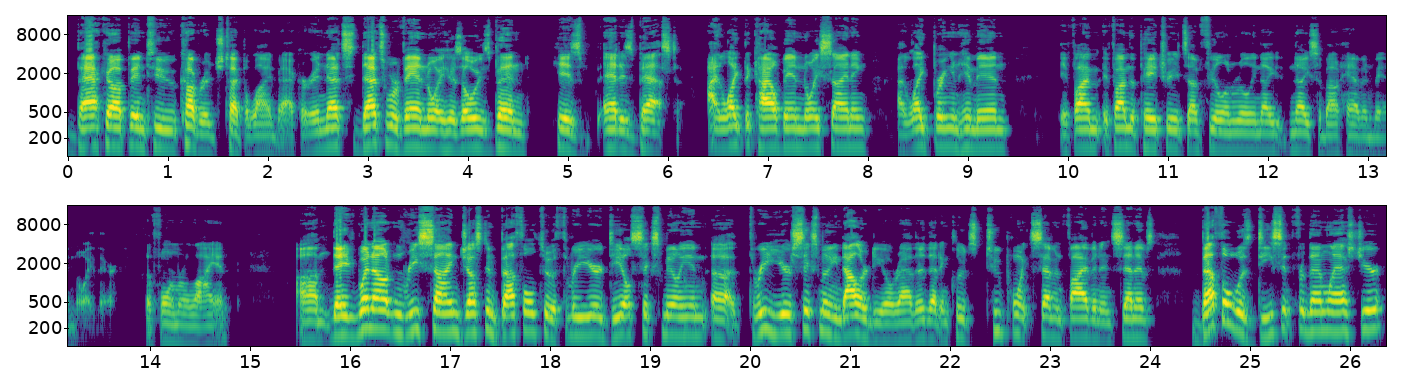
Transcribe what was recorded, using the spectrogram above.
backup into coverage type of linebacker, and that's that's where Van Noy has always been his at his best. I like the Kyle Van Noy signing. I like bringing him in. If I'm if I'm the Patriots, I'm feeling really nice nice about having Van Noy there, the former Lion. Um, they went out and re-signed Justin Bethel to a three-year deal, six million, uh, three-year, six million dollar deal rather. That includes two point seven five in incentives. Bethel was decent for them last year.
